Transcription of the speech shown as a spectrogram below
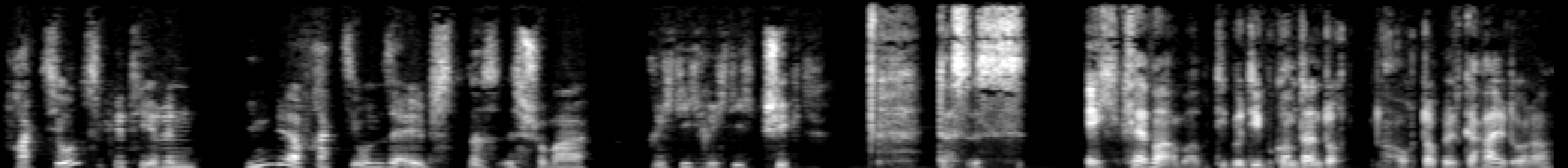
Fraktionssekretärin in der Fraktion selbst. Das ist schon mal richtig, richtig geschickt. Das ist echt clever, aber die, die bekommt dann doch auch doppelt Gehalt, oder?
